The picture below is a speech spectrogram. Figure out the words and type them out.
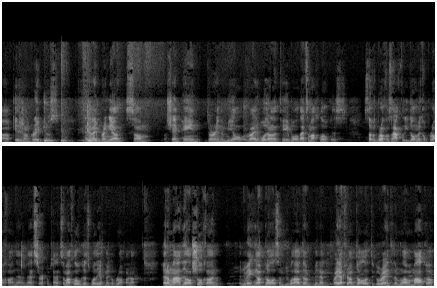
a kiddush on grape juice, and then I bring out some champagne during the meal, right? If it wasn't on the table, that's a machlokas. Savik brachas actually don't make a bracha on that in that circumstance. So machlokas whether you have to make a bracha or not. And a mavdil al shulchan when you're making Havdalah, some people have them right after Havdalah to go right into the malava malka.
